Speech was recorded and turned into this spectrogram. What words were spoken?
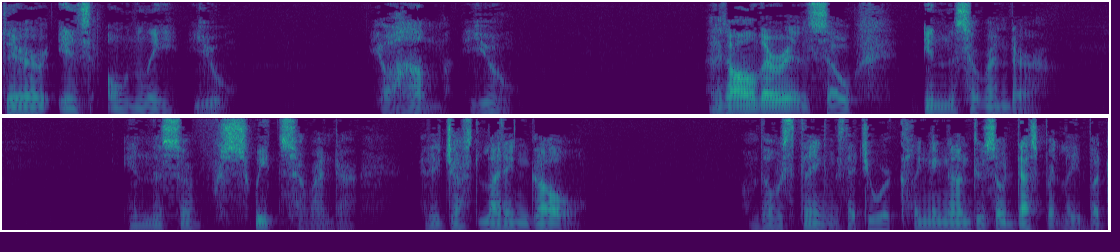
There is only you. Yoham, you. That is all there is. So, in the surrender, in the sweet surrender, it is just letting go of those things that you were clinging on to so desperately, but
